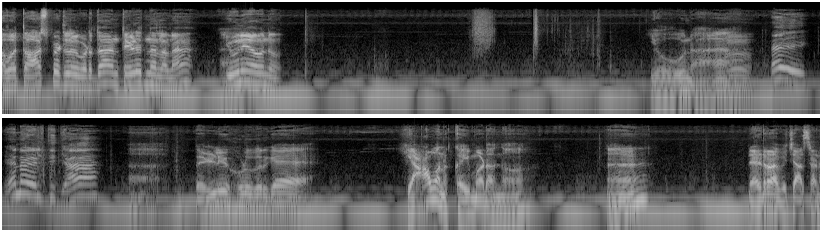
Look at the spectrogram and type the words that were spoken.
ಅವತ್ತು ಹಾಸ್ಪಿಟಲ್ ಹೊಡೆದ ಅಂತ ಹೇಳಿದ್ನಲ್ಲಣ್ಣ. ಇವನೇ ಅವನು. ಇವನಾ? ಏಯ್ ಏನೋ ಹೇಳ್ತಿದ್ಯಾ? ಆ, ಬೆಳ್ಳಿ ಹುಡುಗರಿಗೆ ಯಾವನ ಕೈ ಮಾಡೋನು? ನಡ್ರ ವಿಚಾರಿಸೋಣ.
